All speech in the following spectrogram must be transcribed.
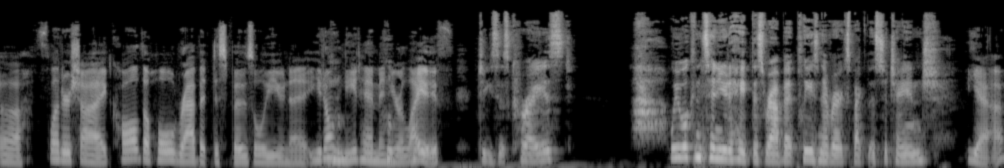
ugh. Fluttershy, call the whole rabbit disposal unit. You don't need him in your life. Jesus Christ. We will continue to hate this rabbit. Please never expect this to change. Yeah.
